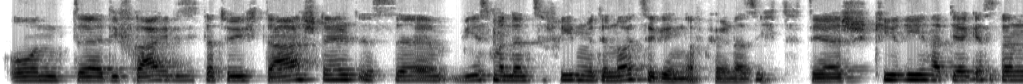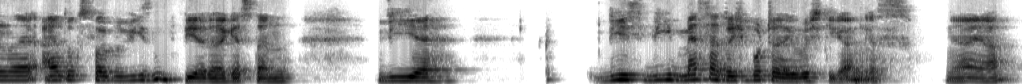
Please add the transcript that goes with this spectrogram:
Und äh, die Frage, die sich natürlich darstellt, ist, äh, wie ist man denn zufrieden mit den Neuzugängen auf Kölner Sicht? Der Skiri hat ja gestern äh, eindrucksvoll bewiesen, wie er da gestern, wie, wie, es, wie Messer durch Butter durchgegangen ist. Ja, ja.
